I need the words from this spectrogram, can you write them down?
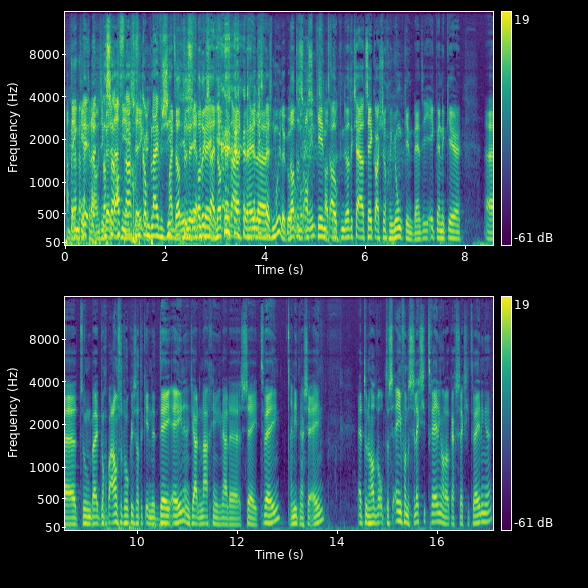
Dat denk ik trouwens. Ik dat weet ze afvragen of je zeker. kan blijven zitten. Maar dat is wat ik zei, dat is eigenlijk een hele... Dat is best moeilijk hoor. Dat is als kind ook, wat ik zei, zeker als je nog een jong kind bent. Ik ben een keer, eh, toen bij, nog op Amersfoort hockey zat ik in de D1 en het jaar daarna ging ik naar de C2 en niet naar C1. En toen hadden we op dus een van de selectietrainingen, we hadden ook echt selectietrainingen.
